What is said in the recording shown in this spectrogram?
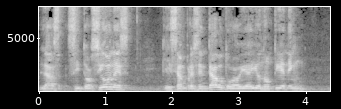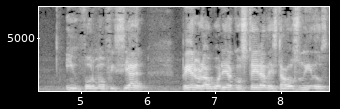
las situaciones que se han presentado, todavía ellos no tienen informe oficial, pero la Guardia Costera de Estados Unidos,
